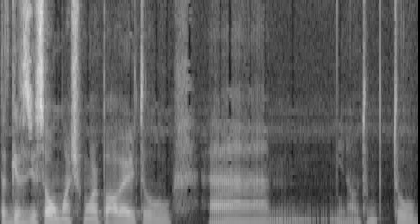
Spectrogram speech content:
that gives you so much more power to um, you know to, to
